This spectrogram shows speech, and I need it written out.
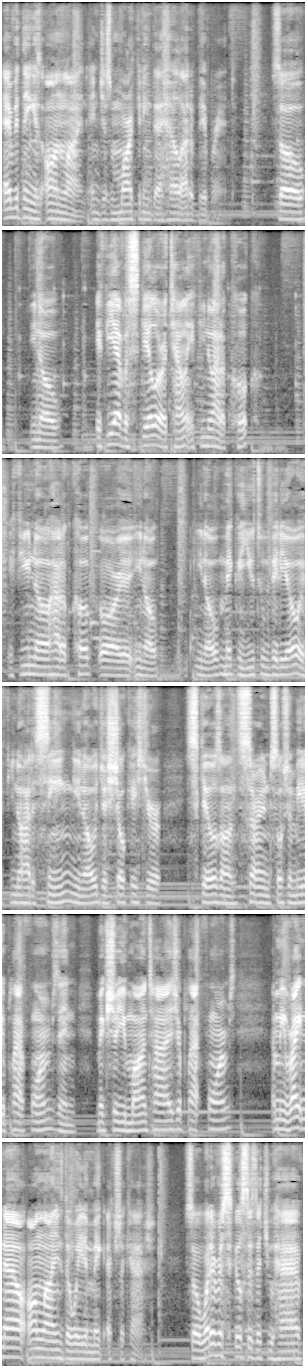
Everything is online and just marketing the hell out of their brand. So, you know, if you have a skill or a talent, if you know how to cook, if you know how to cook or you know you know make a youtube video if you know how to sing you know just showcase your skills on certain social media platforms and make sure you monetize your platforms. I mean right now online is the way to make extra cash. So whatever skill sets that you have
